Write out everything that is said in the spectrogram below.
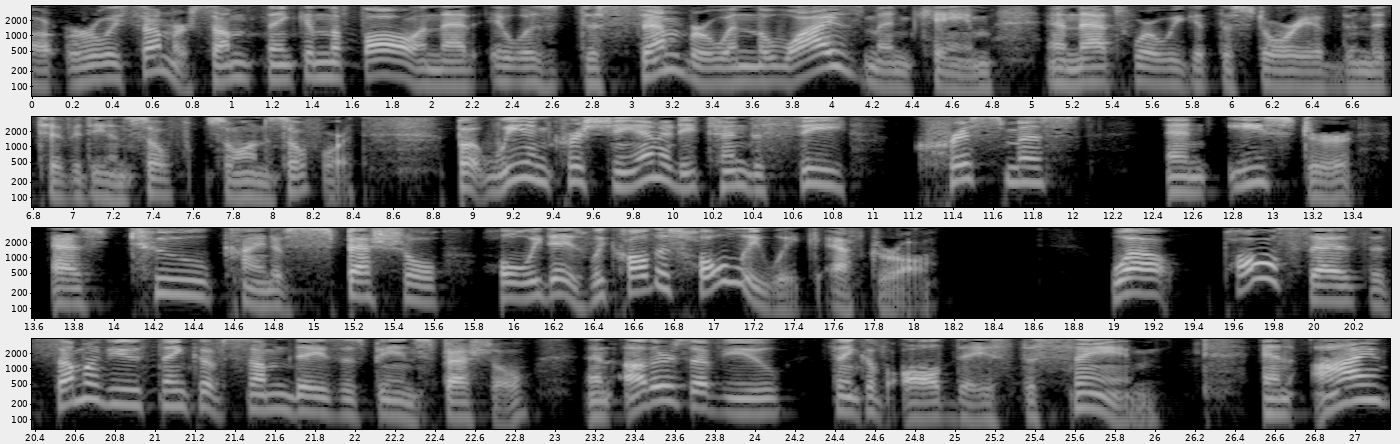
uh, early summer. Some think in the fall, and that it was December when the wise men came, and that's where we get the story of the nativity and so so on and so forth. But we in Christianity tend to see Christmas and Easter as two kind of special holy days. We call this Holy Week, after all. Well, Paul says that some of you think of some days as being special, and others of you think of all days the same. And I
